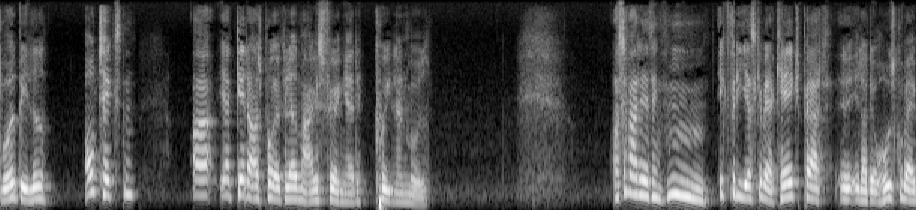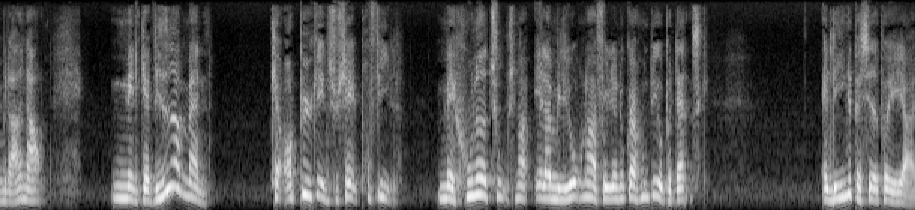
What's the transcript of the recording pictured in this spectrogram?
Både billedet og teksten, og jeg gætter også på, at jeg kan lave markedsføring af det på en eller anden måde. Og så var det, jeg tænkte, hmm, ikke fordi jeg skal være kageekspert, øh, eller det overhovedet skulle være i mit eget navn, men kan vide, om man kan opbygge en social profil med 100.000 eller millioner af følgere. Nu gør hun det jo på dansk. Alene baseret på AI.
